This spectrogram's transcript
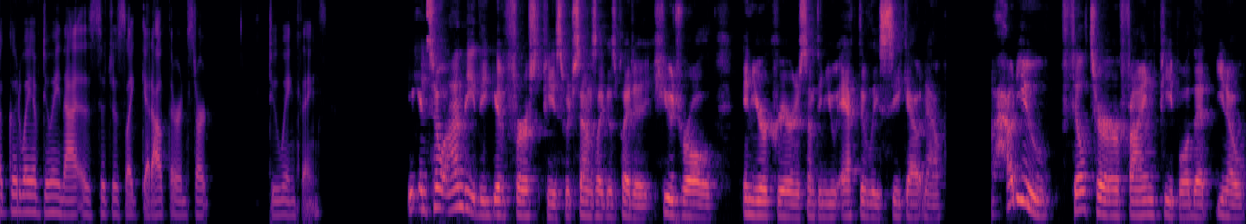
a good way of doing that is to just like get out there and start doing things. And so on the the give first piece, which sounds like has played a huge role in your career and is something you actively seek out now. How do you filter or find people that, you know,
